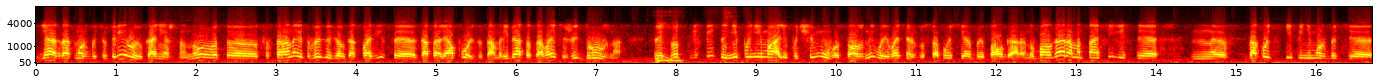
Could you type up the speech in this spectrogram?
я так, может быть, утрирую, конечно, но вот э, со стороны это выглядело как позиция кота Леопольда. Там, ребята, давайте жить дружно. То есть вот действительно не понимали, почему вот должны воевать между собой сербы и болгары. Ну, болгарам относились э, э, в какой-то степени, может быть, э,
